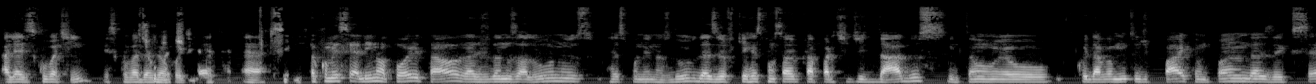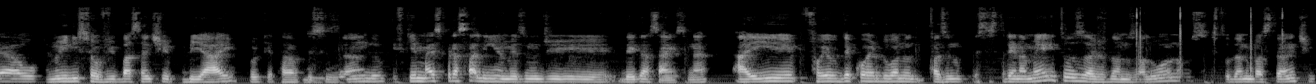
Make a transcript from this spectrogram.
aliás, Scuba Team, Scuba Dev é um podcast. É. Sim. Eu comecei ali no apoio e tal, ajudando os alunos, respondendo as dúvidas. Eu fiquei responsável para a parte de dados, então eu cuidava muito de Python, Pandas, Excel. No início eu vi bastante BI, porque estava precisando, e fiquei mais para essa linha mesmo de Data Science, né? Aí foi o decorrer do ano fazendo esses treinamentos, ajudando os alunos, estudando bastante.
